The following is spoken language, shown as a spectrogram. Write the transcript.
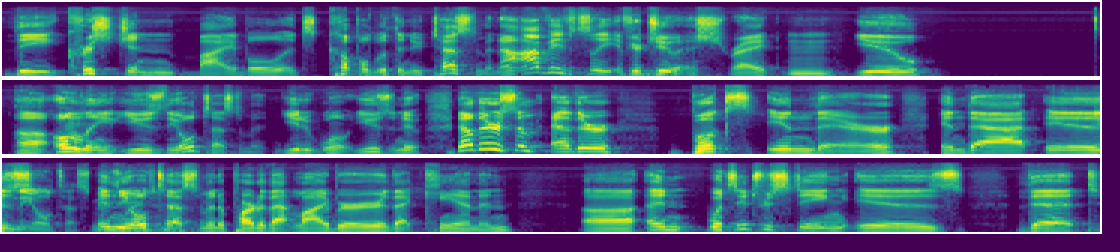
the Christian Bible. It's coupled with the New Testament. Now, obviously, if you're Jewish, right, you uh, only use the Old Testament. You won't use the New. Now, there's some other books in there, and that is In the Old Testament, In the Old. Testament, a part of that library, or that canon. Uh, and what's interesting is that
